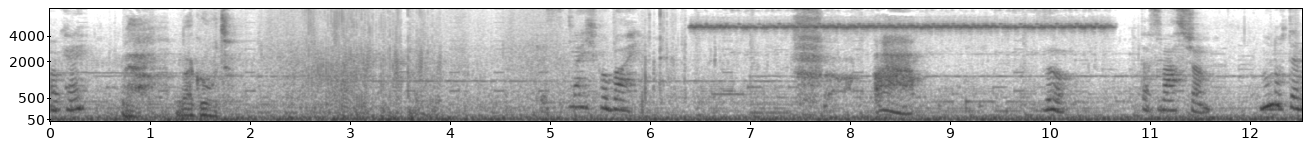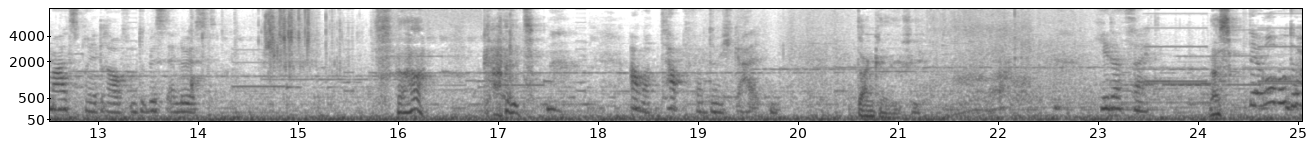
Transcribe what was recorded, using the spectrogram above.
Okay? Ja, na gut. Gleich vorbei. Ah, So, das war's schon. Nur noch der Malspray drauf und du bist erlöst. haha, kalt. Aber tapfer durchgehalten. Danke, Evi. Jederzeit. Was? Der Robodoc!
